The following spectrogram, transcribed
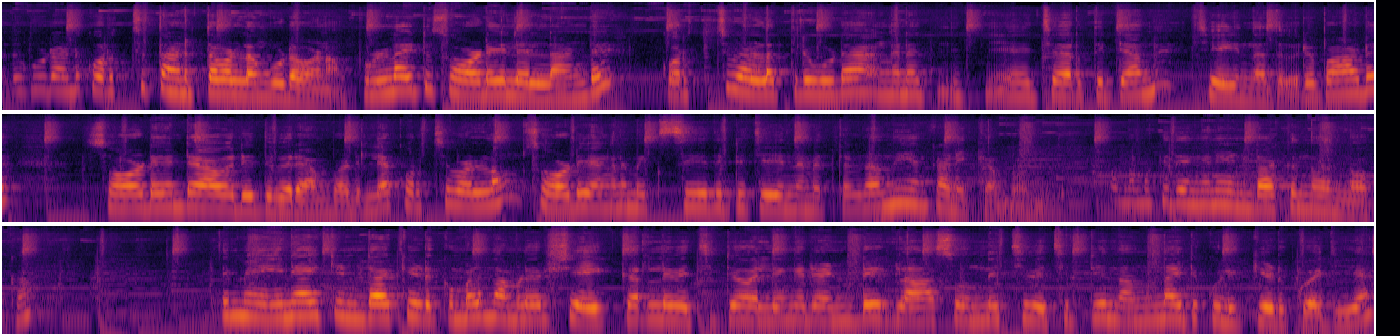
അതുകൂടാണ്ട് കുറച്ച് തണുത്ത വെള്ളം കൂടെ വേണം. ഫുള്ളായിട്ട് സോഡയിലല്ലാണ്ട് കുറച്ച് വെള്ളത്തിലൂടെ അങ്ങനെ ചേർത്തിട്ടാണ് ചെയ്യുന്നത്. ഒരുപാട് സോഡേന്റെ ആ ഒരു ഇത് വരാൻ പാടില്ല. കുറച്ച് വെള്ളം സോഡയും അങ്ങനെ മിക്സ് ചെയ്തിട്ട് ചെയ്യുന്ന മെത്തേഡാണ് ഞാൻ കാണിക്കാൻ പോകുന്നത്. അപ്പോൾ നമുക്കിതെങ്ങനെ ഉണ്ടാക്കുന്നതെന്ന് നോക്കാം. ഇത് മെയിനായിട്ട് ഉണ്ടാക്കിയെടുക്കുമ്പോൾ നമ്മളൊരു ഷേക്കറിൽ വെച്ചിട്ടോ അല്ലെങ്കിൽ രണ്ട് ഗ്ലാസ് ഒന്നിച്ച് വെച്ചിട്ട് നന്നായിട്ട് കുലുക്കിയെടുക്കുകയോ ചെയ്യുക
